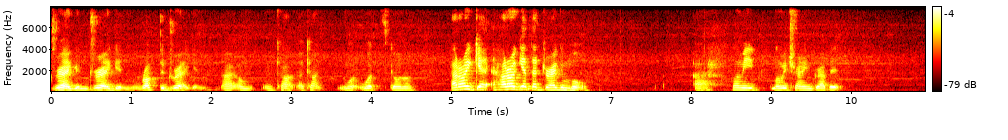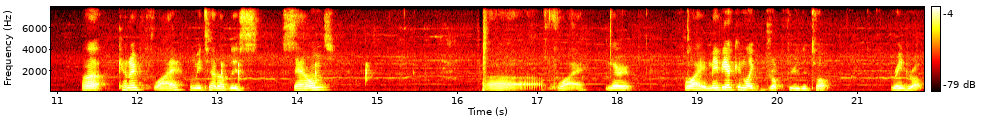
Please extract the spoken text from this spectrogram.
Dragon, dragon, rock the dragon. I, um, I can't. I can't. What, what's going on? How do I get? How do I get that Dragon Ball? Uh, let me let me try and grab it. Uh, can I fly? Let me turn up this sound. Uh, fly. No, fly. Maybe I can like drop through the top. Raindrop.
